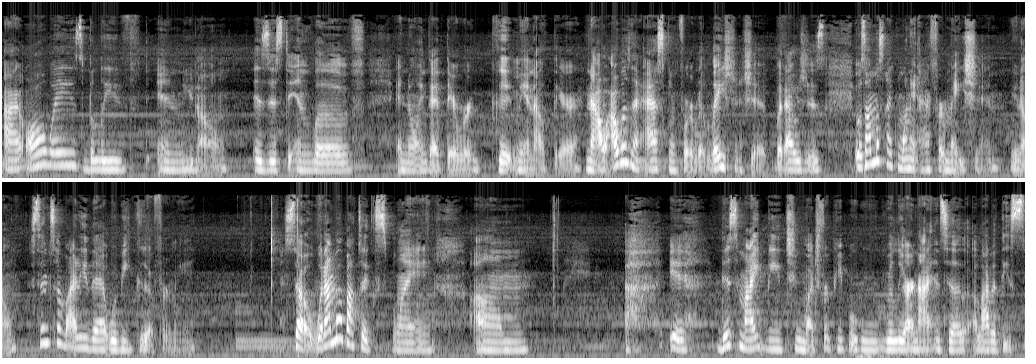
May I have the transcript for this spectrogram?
I always believed in, you know, existing in love and knowing that there were good men out there. Now, I wasn't asking for a relationship, but I was just, it was almost like wanting affirmation, you know, send somebody that would be good for me. So, what I'm about to explain, um, it, this might be too much for people who really are not into a lot of these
